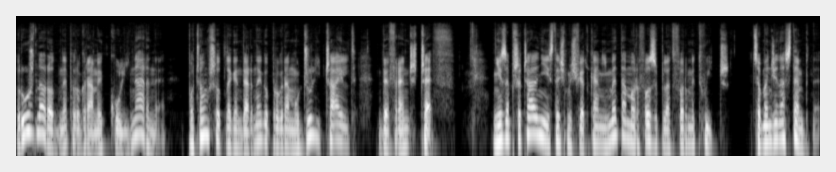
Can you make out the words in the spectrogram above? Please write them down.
różnorodne programy kulinarne, począwszy od legendarnego programu Julie Child The French Chef. Niezaprzeczalnie jesteśmy świadkami metamorfozy platformy Twitch. Co będzie następne?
